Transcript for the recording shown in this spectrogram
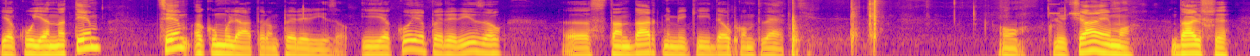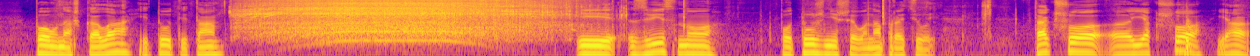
яку я на тим, цим акумулятором перерізав. І яку я перерізав е, стандартним, який йде в комплекті. О, включаємо. Далі повна шкала і тут, і там. І, звісно, потужніше вона працює. Так що, е, якщо я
